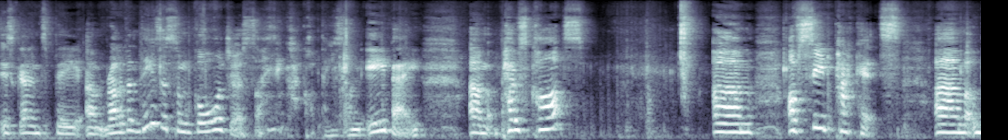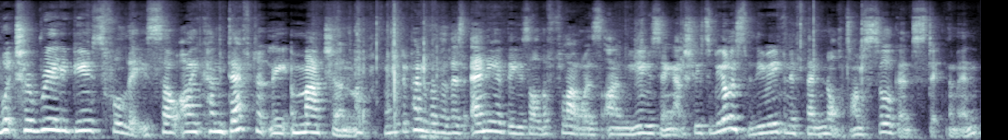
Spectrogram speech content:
is going to be um, relevant. These are some gorgeous, I think I got these on eBay, um, postcards um, of seed packets. Um, which are really beautiful these so I can definitely imagine depending whether there's any of these are the flowers I'm using actually to be honest with you even if they're not I'm still going to stick them in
